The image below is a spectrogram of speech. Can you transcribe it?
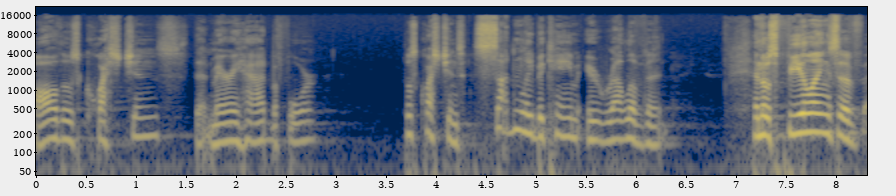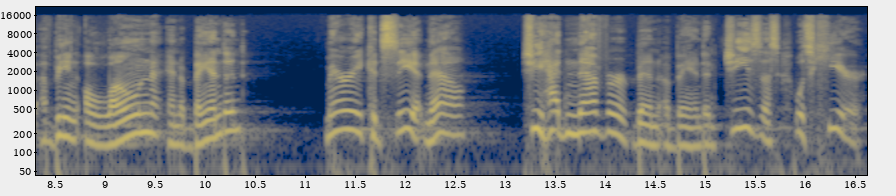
all those questions that Mary had before, those questions suddenly became irrelevant and those feelings of, of being alone and abandoned, Mary could see it now. She had never been abandoned. Jesus was here,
